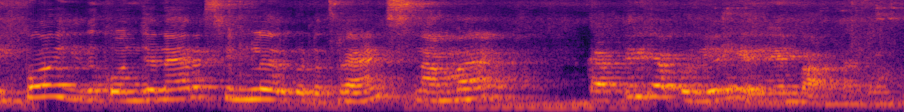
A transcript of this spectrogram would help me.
இப்போ இது கொஞ்ச நேரம் சிம்ல இருக்கட்டும் ஃப்ரெண்ட்ஸ் நம்ம கத்திரிக்காய் பொரியல் என்னன்னு பார்த்துக்கலாம்.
